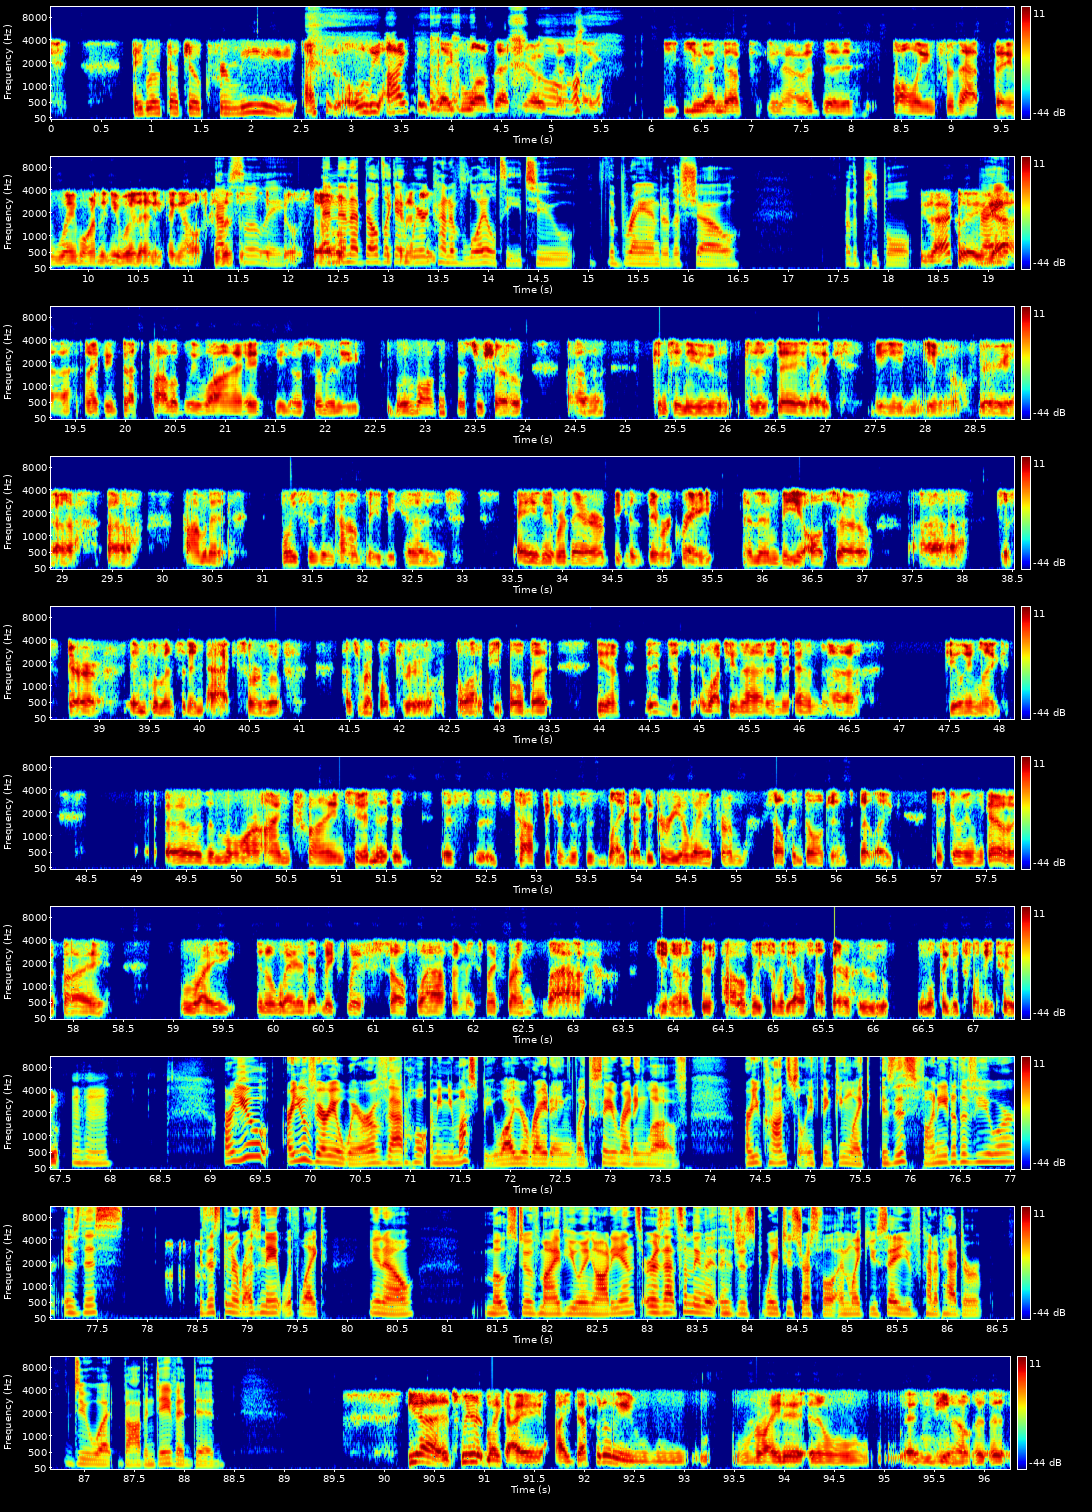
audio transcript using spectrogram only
they wrote that joke for me. I could only I could like love that joke. That's like you, you end up, you know, the, falling for that thing way more than you would anything else just Absolutely. feels so. and then that builds like a weird kind of loyalty to the brand or the show or the people. Exactly. Right? Yeah, and I think that's probably why you know so many people involved with Mr. Show uh, continue to this day, like being you know very uh, uh, prominent voices in comedy because a they were there because they were great, and then b also uh, just their influence and impact sort of has rippled through a lot of people. But you know, just watching that and and uh, feeling like, oh, the more I'm trying to, and it, it, it's it's tough because this is like a degree away from self indulgence, but like just going like, oh, if I write in a way that makes myself laugh and makes my friends laugh, you know, there's probably somebody else out there who, will think it's funny too. hmm Are you are you very aware of that whole? I mean, you must be while you're writing, like say writing love. Are you constantly thinking like, is this funny to the viewer? Is this is this going to resonate with like you know most of my viewing audience, or is that something that is just way too stressful? And like you say, you've kind of had to do what Bob and David did. Yeah, it's weird. Like I, I definitely write it, in a, and you know, uh, uh,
